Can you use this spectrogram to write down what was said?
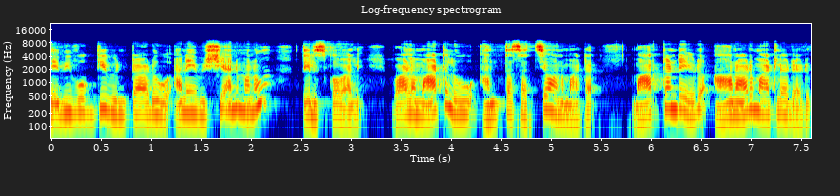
చెవి ఒగ్గి వింటాడు అనే విషయాన్ని మనం తెలుసుకోవాలి. వాళ్ళ మాటలు అంత సత్యం అన్నమాట. మార్కండేయుడు ఆనాడు మాట్లాడాడు.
